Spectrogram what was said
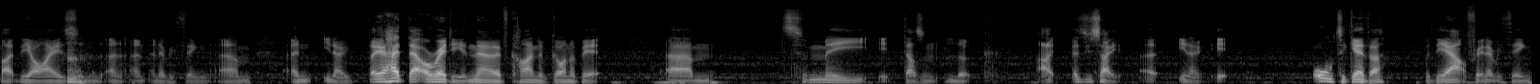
like the eyes and, and, and, and everything. Um, and you know they had that already, and now they've kind of gone a bit Um, to me, it doesn't look. I, as you say, uh, you know, it all together with the outfit and everything,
